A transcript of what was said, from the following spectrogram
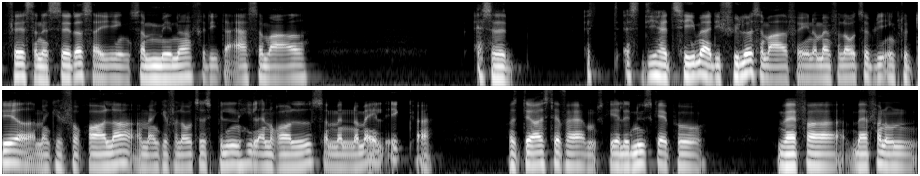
festerne sætter sig i en som minder, fordi der er så meget, altså, altså de her temaer, de fylder så meget for en, og man får lov til at blive inkluderet, og man kan få roller, og man kan få lov til at spille en helt anden rolle, som man normalt ikke gør. Og det er også derfor, jeg måske er lidt nysgerrig på, hvad for, hvad for nogle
